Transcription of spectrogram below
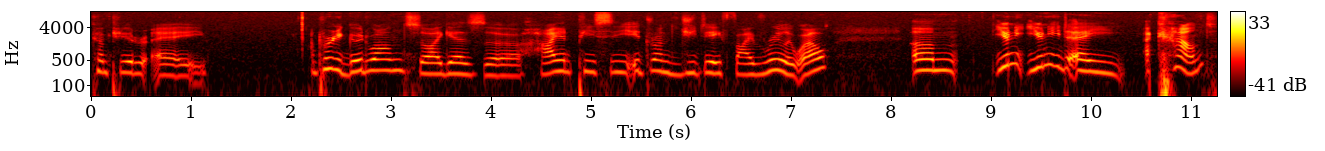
computer a a pretty good one, so I guess uh, high-end PC it runs GTA 5 really well. Um, you need you need a account,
